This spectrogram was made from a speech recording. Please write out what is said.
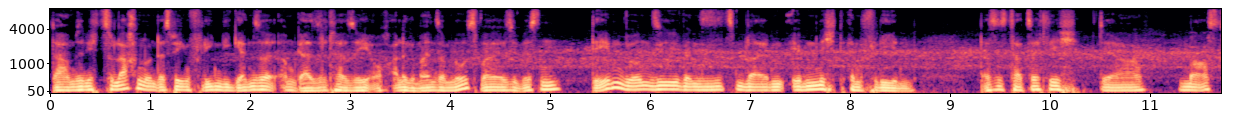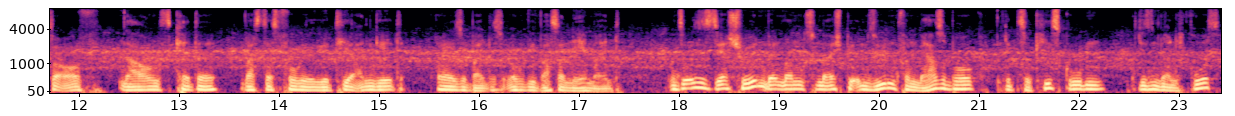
Da haben sie nichts zu lachen und deswegen fliegen die Gänse am Geiselter See auch alle gemeinsam los, weil sie wissen, dem würden sie, wenn sie sitzen bleiben, eben nicht entfliehen. Das ist tatsächlich der Master of Nahrungskette, was das Vogelgetier angeht, äh, sobald es irgendwie Wassernähe meint. Und so ist es sehr schön, wenn man zum Beispiel im Süden von Merseburg, gibt so Kiesgruben, die sind gar nicht groß,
